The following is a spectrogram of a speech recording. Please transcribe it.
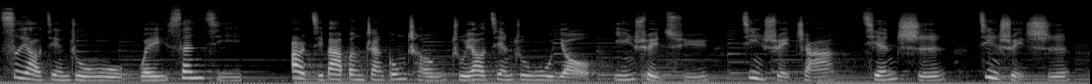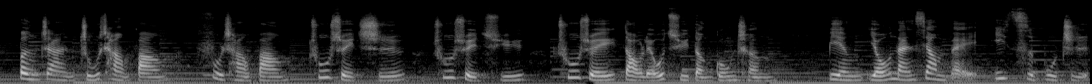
次要建筑物为三级。二级坝泵站工程主要建筑物有引水渠、进水闸、前池、进水池、泵站主厂房、副厂房、出水池、出水渠、出水导流渠等工程，并由南向北依次布置。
